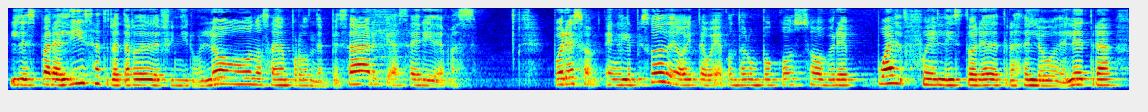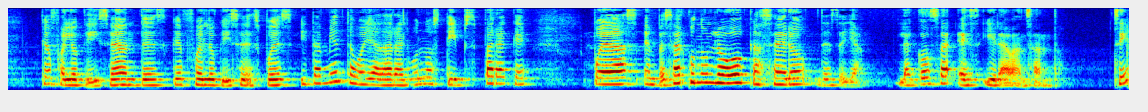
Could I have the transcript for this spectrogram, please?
les paraliza tratar de definir un logo, no saben por dónde empezar, qué hacer y demás. Por eso, en el episodio de hoy te voy a contar un poco sobre cuál fue la historia detrás del logo de letra, qué fue lo que hice antes, qué fue lo que hice después y también te voy a dar algunos tips para que puedas empezar con un logo casero desde ya. La cosa es ir avanzando. ¿Sí?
